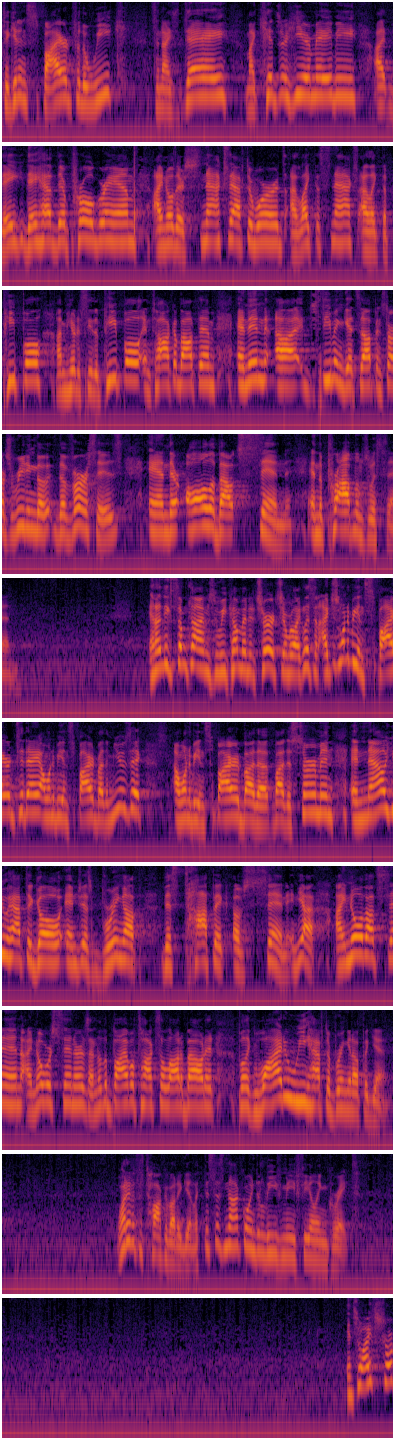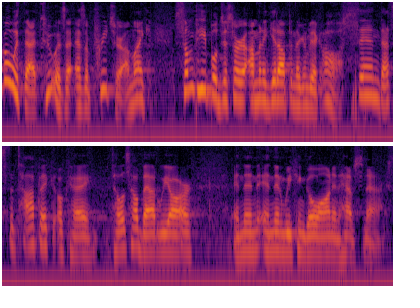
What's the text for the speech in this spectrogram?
to get inspired for the week. It's a nice day. My kids are here, maybe. I, they, they have their program. I know there's snacks afterwards. I like the snacks. I like the people. I'm here to see the people and talk about them. And then uh, Stephen gets up and starts reading the, the verses, and they're all about sin and the problems with sin. And I think sometimes we come into church and we're like, listen, I just want to be inspired today. I want to be inspired by the music. I want to be inspired by the, by the sermon. And now you have to go and just bring up this topic of sin. And yeah, I know about sin. I know we're sinners. I know the Bible talks a lot about it. But like, why do we have to bring it up again? Why do we have to talk about it again? Like, this is not going to leave me feeling great. And so I struggle with that too as a, as a preacher. I'm like, some people just are, I'm going to get up and they're going to be like, oh, sin, that's the topic. Okay, tell us how bad we are. And then, and then we can go on and have snacks.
